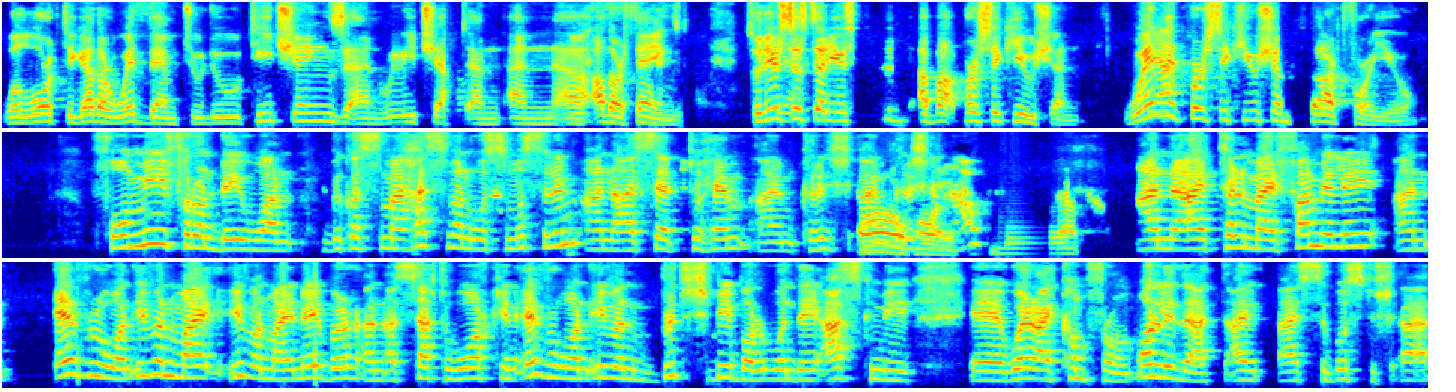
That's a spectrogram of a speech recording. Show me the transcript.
we'll work together with them to do teachings and reach out and, and uh, yes. other things. So, dear sister, you said about persecution. When yeah. did persecution start for you? For me, from day one, because my husband was Muslim, and I said to him, "I'm, Christ- I'm oh, Christian boy. now," yeah. and I tell my family and everyone, even my even my neighbor, and I start working. Everyone, even British people, when they ask me uh, where I come from, only that I I supposed to. Uh,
